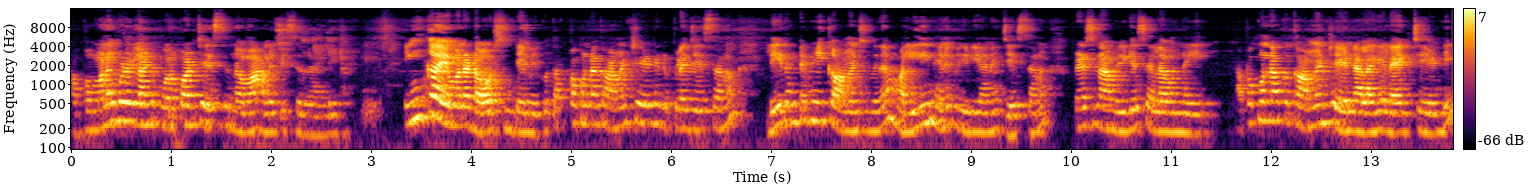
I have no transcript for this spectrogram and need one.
అప్పుడు మనం కూడా ఇలాంటి పొరపాటు చేస్తున్నామా అనిపిస్తుంది అండి ఇంకా ఏమైనా డౌట్స్ ఉంటే మీకు తప్పకుండా కామెంట్ చేయండి రిప్లై చేస్తాను. లేదంటే మీ కామెంట్స్ మీద మళ్ళీ నేను వీడియో అనేది చేస్తాను. ఫ్రెండ్స్ నా వీడియోస్ ఎలా ఉన్నాయి? తప్పకుండా ఒక కామెంట్ చేయండి అలాగే లైక్ చేయండి.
